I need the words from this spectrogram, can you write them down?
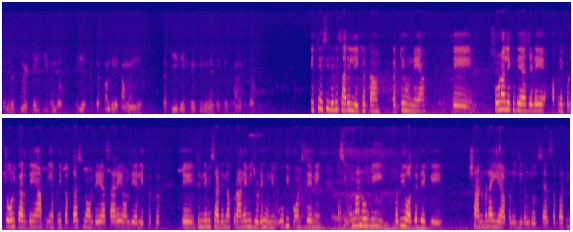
ਜਿਹੜੀ ਵਿੱਚ ਕਮੇਟੀ ਦੀ ਜੀਵਨ ਜੋ ਜਿਹੜੀ ਇਸ ਤਰ੍ਹਾਂ ਜਿਹੜੇ ਕੰਮ ਨੇ ਤਾਂ ਕੀ ਦੇਖਦੇ ਹੋ ਟੀਮ ਲੈ ਕੇ, ਕਿਸ ਤਰ੍ਹਾਂ ਲੈ ਕੇ ਜਾਓ ਇੱਥੇ ਅਸੀਂ ਜਿਹੜੇ ਸਾਰੇ ਲੇਖਕ ਆ, ਇਕੱਠੇ ਹੁੰਨੇ ਆ ਤੇ ਸੋਹਣਾ ਲਿਖਦੇ ਆ, ਜਿਹੜੇ ਆਪਣੀ ਪੜਚੋਲ ਕਰਦੇ ਆ, ਆਪਣੀ ਆਪਣੀ ਕਵਿਤਾ ਸੁਣਾਉਂਦੇ ਆ, ਸਾਰੇ ਆਉਂਦੇ ਆ ਲੇਖਕ ਤੇ ਜਿੰਨੇ ਵੀ ਸਾਡੇ ਨਾਲ ਪੁਰਾਣੇ ਵੀ ਜੁੜੇ ਹੋਏ ਨੇ, ਉਹ ਵੀ ਪਹੁੰਚਦੇ ਨੇ। ਅਸੀਂ ਉਹਨਾਂ ਨੂੰ ਵੀ ਵਧੀਆ ਅਹੁਦੇ ਦੇ ਕੇ ਸ਼ਾਨ ਬਣਾਈ ਆ ਆਪਣੀ ਜੀਵਨ ਜੋਤ ਸਹਿਤ ਸਭਾ ਦੀ।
